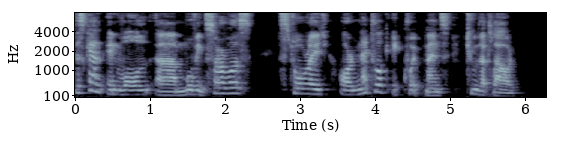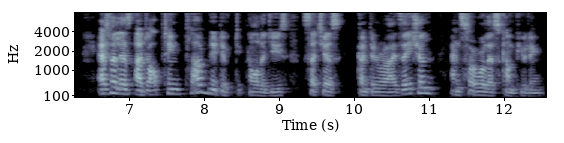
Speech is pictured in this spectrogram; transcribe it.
This can involve uh, moving servers, storage, or network equipments to the cloud as well as adopting cloud-native technologies such as containerization and serverless computing.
